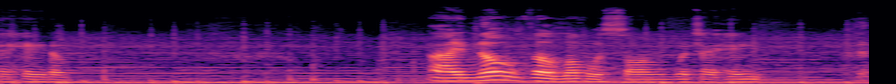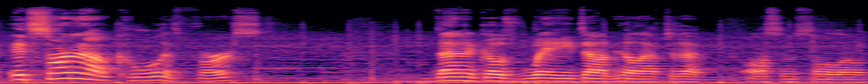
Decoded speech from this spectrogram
I hate them. I know the Loveless song, which I hate. It started out cool at first, then it goes way downhill after that awesome solo.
